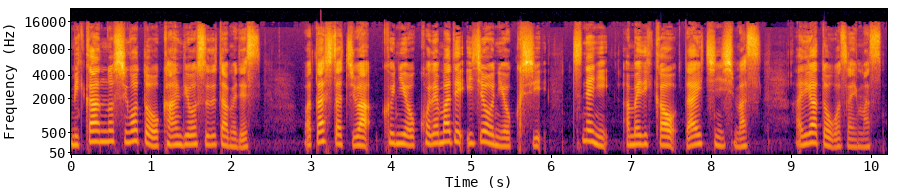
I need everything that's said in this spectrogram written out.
未完の仕事を完了するためです。私たちは国をこれまで以上に良くし、常にアメリカを第一にします。ありがとうございます。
